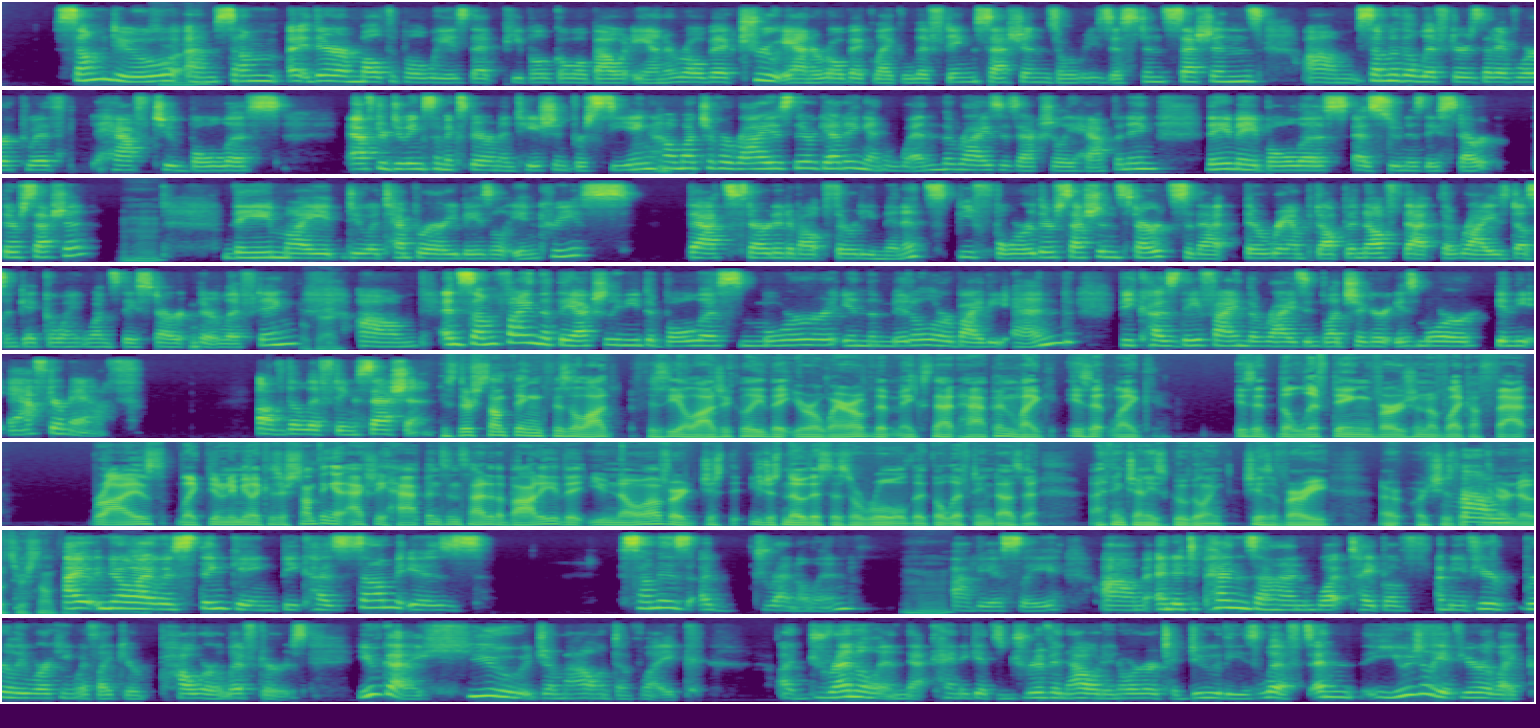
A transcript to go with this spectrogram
some do um, some uh, there are multiple ways that people go about anaerobic true anaerobic like lifting sessions or resistance sessions um, some of the lifters that i've worked with have to bolus after doing some experimentation for seeing how much of a rise they're getting and when the rise is actually happening they may bolus as soon as they start their session. Hmm they might do a temporary basal increase that started about 30 minutes before their session starts so that they're ramped up enough that the rise doesn't get going once they start their lifting Okay. um, and some find that they actually need to bolus more in the middle or by the end because they find the rise in blood sugar is more in the aftermath of the lifting session Is there something physiolog- physiologically that you're aware of that makes that happen? Like, is it like, is it the lifting version of like a fat rise? Like, do you know what I mean? Like, is there something that actually happens inside of the body that you know of, or just you just know this as a rule that the lifting does it? I think Jenny's googling. She has a very, or, or she's looking at her Um, notes or something. I know I was thinking because some is some is adrenaline, Mhm. obviously. Um, and it depends on what type of I mean, if you're really working with like your power lifters, you've got a huge amount of like adrenaline that kind of gets driven out in order to do these lifts. And usually if you're like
